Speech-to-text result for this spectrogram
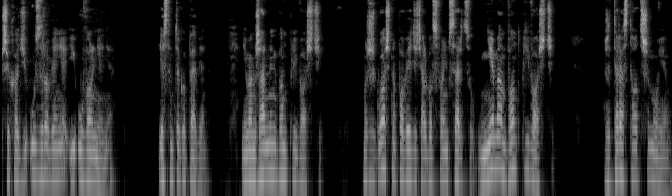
przychodzi uzdrowienie i uwolnienie. Jestem tego pewien. Nie mam żadnych wątpliwości. Możesz głośno powiedzieć albo w swoim sercu: Nie mam wątpliwości, że teraz to otrzymuję.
